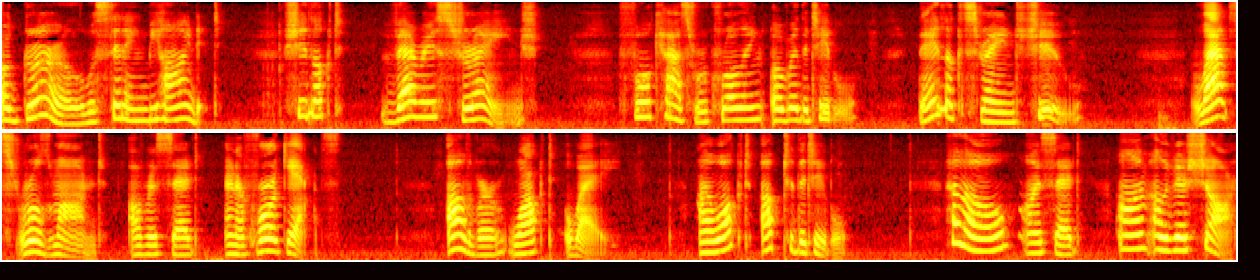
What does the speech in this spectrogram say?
a girl was sitting behind it. She looked very strange. Four cats were crawling over the table. They looked strange too. That's Rosamond, Oliver said, and her four cats. Oliver walked away. I walked up to the table. Hello, I said. I'm Olivia Sharp,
